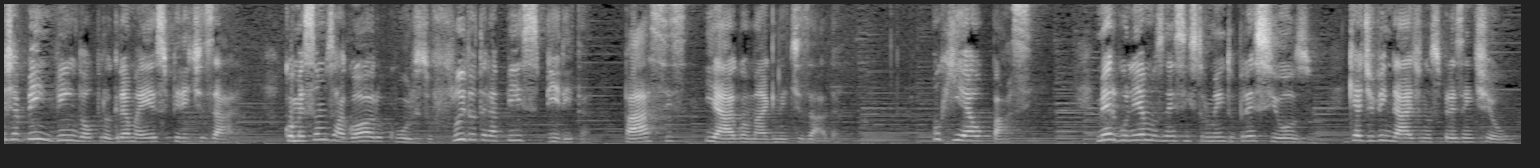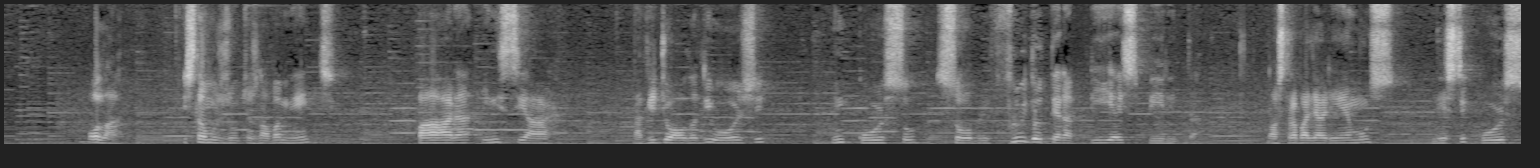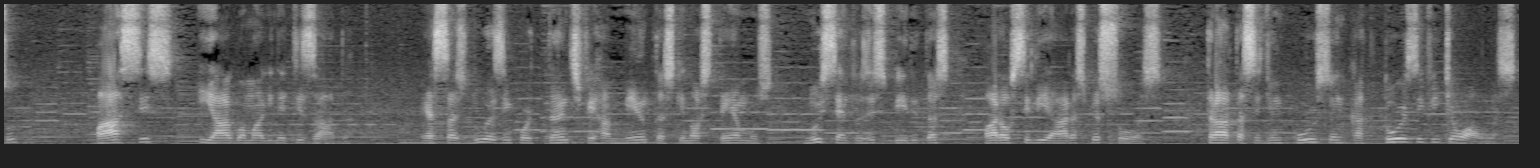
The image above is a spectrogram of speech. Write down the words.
seja bem-vindo ao programa Espiritizar. Começamos agora o curso Fluidoterapia Espírita, Passes e Água Magnetizada. O que é o passe? Mergulhemos nesse instrumento precioso que a divindade nos presenteou. Olá, estamos juntos novamente para iniciar na videoaula de hoje um curso sobre fluidoterapia espírita. Nós trabalharemos neste curso passes e água magnetizada. Essas duas importantes ferramentas que nós temos nos centros espíritas para auxiliar as pessoas. Trata-se de um curso em 14 videoaulas.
